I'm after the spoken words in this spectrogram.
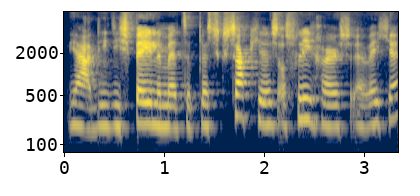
ja, die, die spelen met de plastic zakjes als vliegers, weet je.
